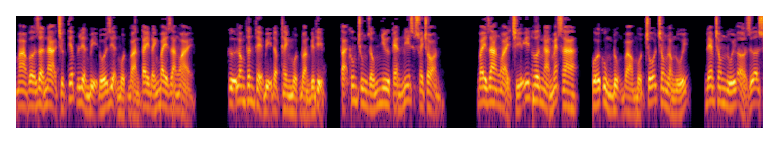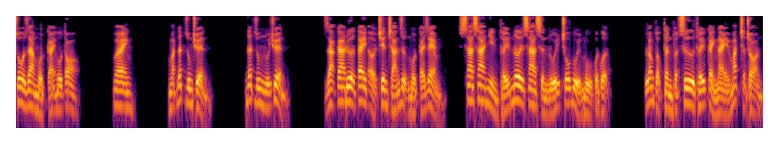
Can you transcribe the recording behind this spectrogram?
Mà vợ giận nạ trực tiếp liền bị đối diện một bàn tay đánh bay ra ngoài. Cự long thân thể bị đập thành một đoàn biến thịt, tại không trung giống như tennis xoay tròn. Bay ra ngoài chỉ ít hơn ngàn mét xa, cuối cùng đụng vào một chỗ trong lòng núi, đem trong núi ở giữa xô ra một cái hố to. Vê anh, mặt đất rung chuyển. Đất rung núi chuyển. Dạ ca đưa tay ở trên trán dựng một cái rèm, xa xa nhìn thấy nơi xa sườn núi chỗ bụi mù quần quận long tộc thần thuật sư thấy cảnh này mắt trợn tròn.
